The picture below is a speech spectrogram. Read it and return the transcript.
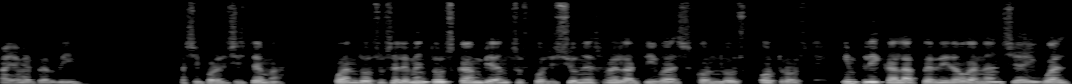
Ah, ya me perdí. Así por el sistema. Cuando sus elementos cambian sus posiciones relativas con los otros, implica la pérdida o ganancia igual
